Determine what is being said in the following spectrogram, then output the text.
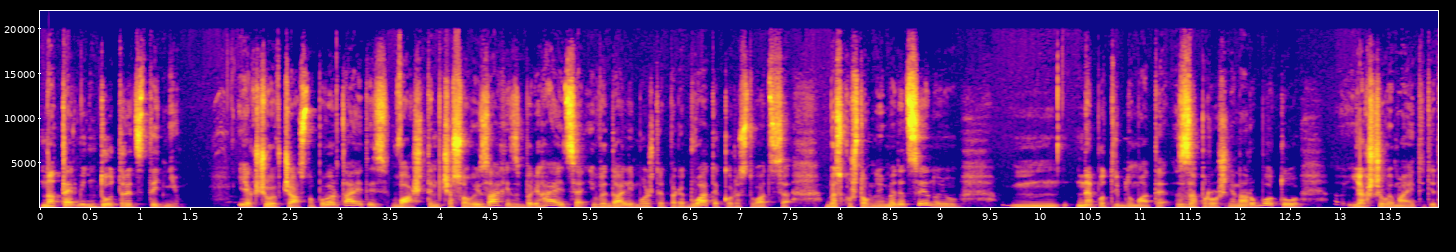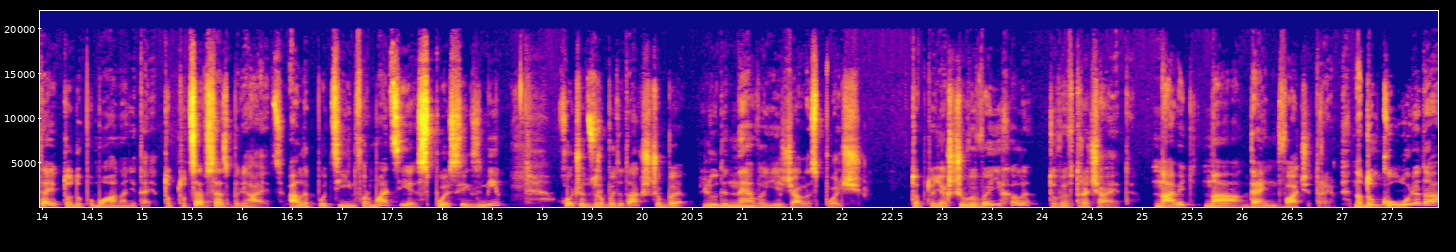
на термін до 30 днів. І якщо ви вчасно повертаєтесь, ваш тимчасовий захист зберігається, і ви далі можете перебувати, користуватися безкоштовною медициною. Не потрібно мати запрошення на роботу. Якщо ви маєте дітей, то допомога на дітей. Тобто це все зберігається. Але по цій інформації з польських ЗМІ хочуть зробити так, щоб люди не виїжджали з Польщі. Тобто, якщо ви виїхали, то ви втрачаєте. Навіть на день, два чи три. На думку уряду,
